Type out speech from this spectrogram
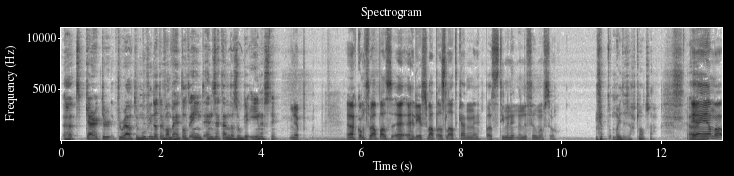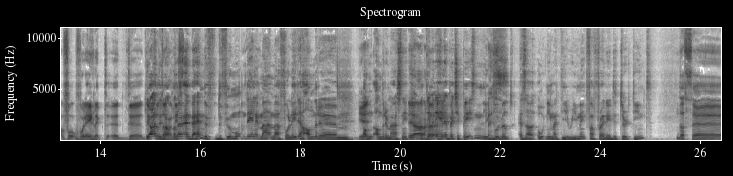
het character throughout the movie dat er van begin tot eind in zit. En dat is ook de enigste. Yep. Ja, komt wel pas, eh, je leert ze wel pas laat kennen, hè. Pas 10 minuten in de film of zo. Mooi, dat is echt laat, zeg. ja, ja, Ehm, ja, maar voor, voor eigenlijk de, de, de ja, inderdaad. protagonist. In het begin, de, de film opent eigenlijk met, met volledig andere, an- andere mensen. Ja, dat eh, eigenlijk een beetje pezen. Like, bijvoorbeeld, is dat ook niet met die remake van Friday the 13th? Dat ze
